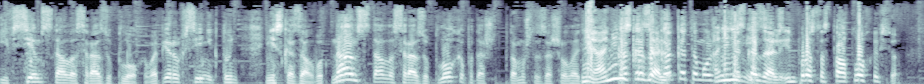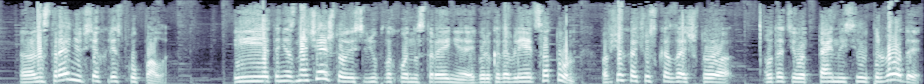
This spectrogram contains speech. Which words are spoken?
и всем стало сразу плохо. Во-первых, все никто не сказал. Вот нам стало сразу плохо, потому что, зашел один. Не, они как не сказали. Это, как это можно Они заметить? не сказали, им просто стало плохо и все. Э, настроение у всех резко упало. И это не означает, что если у него плохое настроение, я говорю, когда влияет Сатурн. Вообще хочу сказать, что вот эти вот тайные силы природы,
